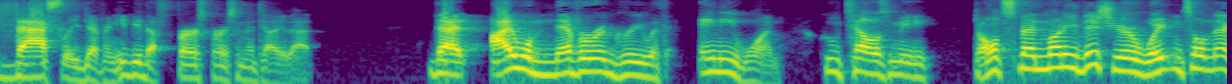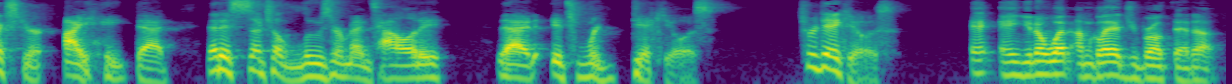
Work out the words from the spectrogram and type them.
vastly different. He'd be the first person to tell you that. that I will never agree with anyone who tells me, don't spend money this year, wait until next year. I hate that. That is such a loser mentality that it's ridiculous. It's ridiculous. And, and you know what? I'm glad you brought that up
